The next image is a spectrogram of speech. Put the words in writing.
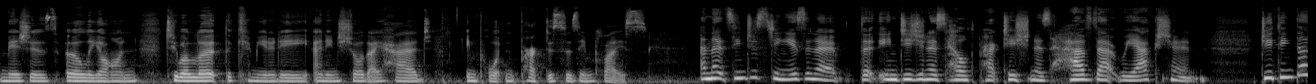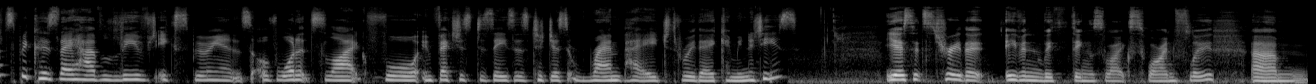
measures early on to alert the community and ensure they had important practices in place. And that's interesting, isn't it? That Indigenous health practitioners have that reaction. Do you think that's because they have lived experience of what it's like for infectious diseases to just rampage through their communities? Yes, it's true that even with things like swine flu, um,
